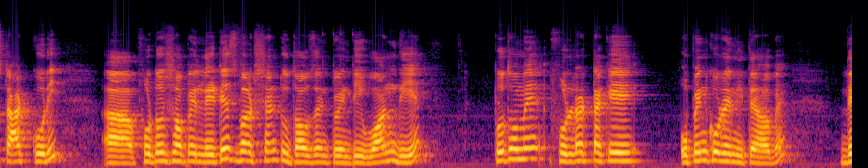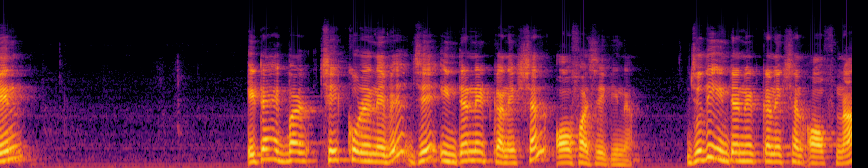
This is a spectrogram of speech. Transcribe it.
স্টার্ট করি ফটোশপের লেটেস্ট ভার্সন টু দিয়ে। প্রথমে ফোল্ডারটাকে ওপেন করে নিতে হবে। দেন এটা একবার চেক করে নেবে যে ইন্টারনেট কানেকশান অফ আছে কি না যদি ইন্টারনেট কানেকশান অফ না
